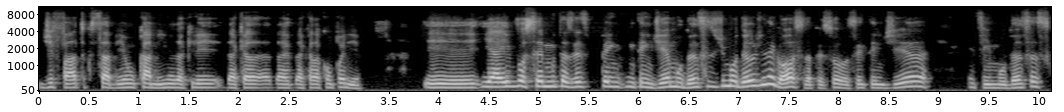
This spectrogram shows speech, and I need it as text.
de fato que sabiam o caminho daquele, daquela, da, daquela companhia. E, e aí você muitas vezes entendia mudanças de modelo de negócio da pessoa, você entendia, enfim, mudanças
